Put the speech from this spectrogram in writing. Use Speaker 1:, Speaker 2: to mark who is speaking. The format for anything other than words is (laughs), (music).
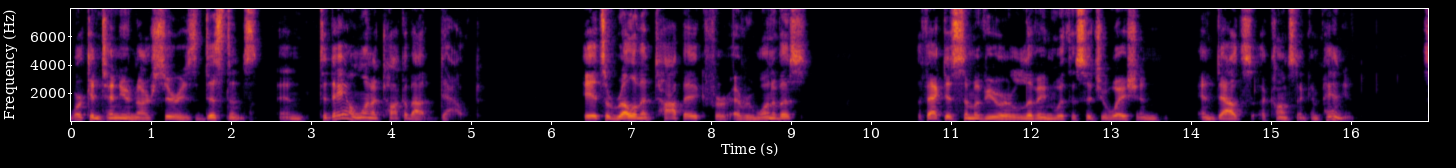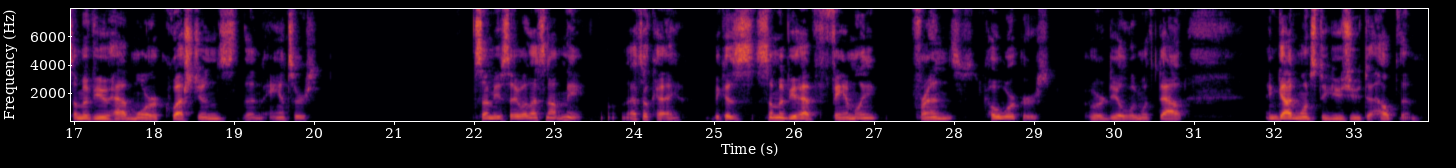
Speaker 1: We're continuing our series Distance, and today I want to talk about doubt. It's a relevant topic for every one of us. The fact is, some of you are living with a situation and doubt's a constant companion. Some of you have more questions than answers. Some of you say, well, that's not me. That's okay, because some of you have family, friends, co-workers who are dealing with doubt, and God wants to use you to help them.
